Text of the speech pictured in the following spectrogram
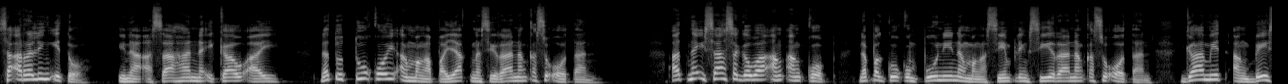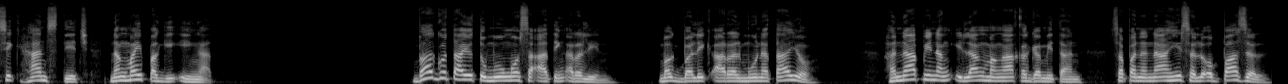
Sa araling ito, inaasahan na ikaw ay natutukoy ang mga payak na sira ng kasuotan at naisasagawa ang angkop na pagkukumpuni ng mga simpleng sira ng kasuotan gamit ang basic hand stitch ng may pag-iingat. Bago tayo tumungo sa ating aralin, magbalik-aral muna tayo. Hanapin ang ilang mga kagamitan sa pananahi sa loob puzzle.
